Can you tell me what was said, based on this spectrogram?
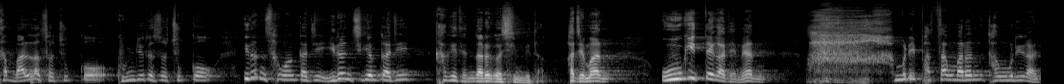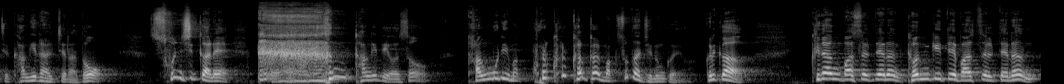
다 말라서 죽고 굶주려서 죽고 이런 상황까지 이런 지경까지 가게 된다는 것입니다. 하지만 우기 때가 되면 아무리 바싹 마른 강물이라 할지 강이라 할지라도 순식간에 큰 강이 되어서 강물이 막 콜콜콜콜 막 쏟아지는 거예요. 그러니까 그냥 봤을 때는 건기 때 봤을 때는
